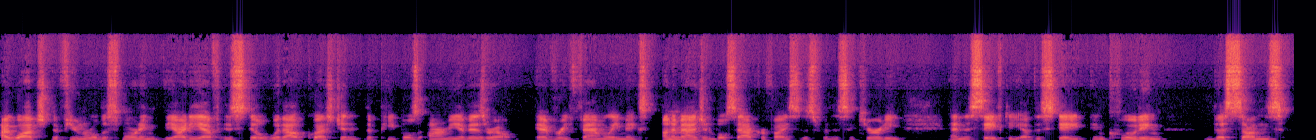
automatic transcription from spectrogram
I watched the funeral this morning. The IDF is still, without question, the People's Army of Israel. Every family makes unimaginable sacrifices for the security and the safety of the state, including the sons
